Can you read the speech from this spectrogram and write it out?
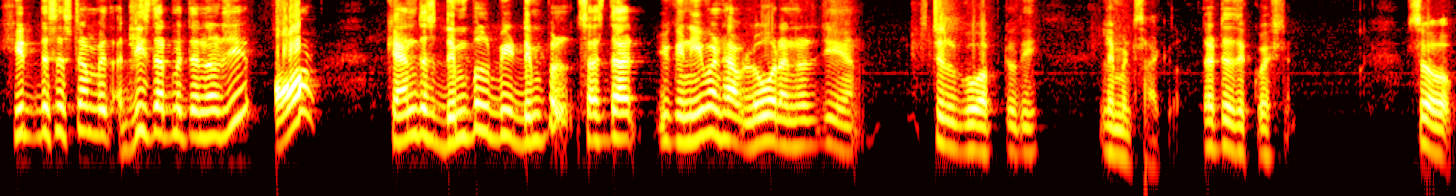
hit the system with at least that much energy or can this dimple be dimple such that you can even have lower energy and still go up to the limit cycle that is the question. So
